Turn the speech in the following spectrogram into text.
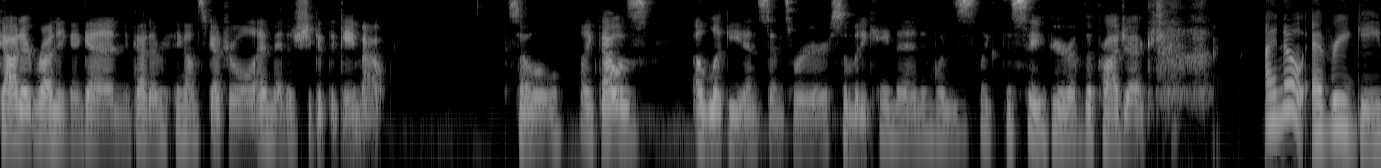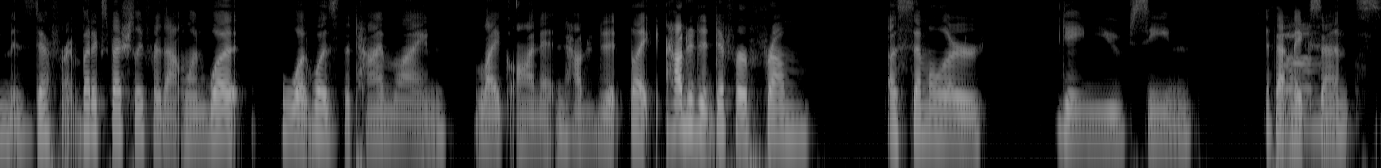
got it running again, got everything on schedule, and managed to get the game out. So, like, that was a lucky instance where somebody came in and was like the savior of the project. I know every game is different, but especially for that one, what what was the timeline like on it and how did it like how did it differ from a similar game you've seen if that um, makes sense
